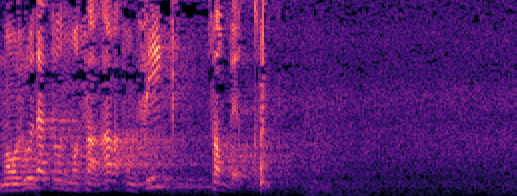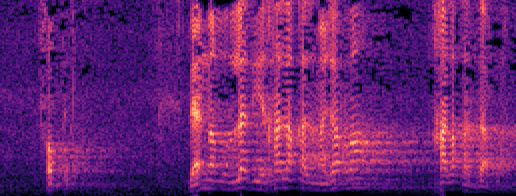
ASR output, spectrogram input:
موجودة مصغرة فيك صدق. صدق. لأن الذي خلق المجرة خلق الذرة.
